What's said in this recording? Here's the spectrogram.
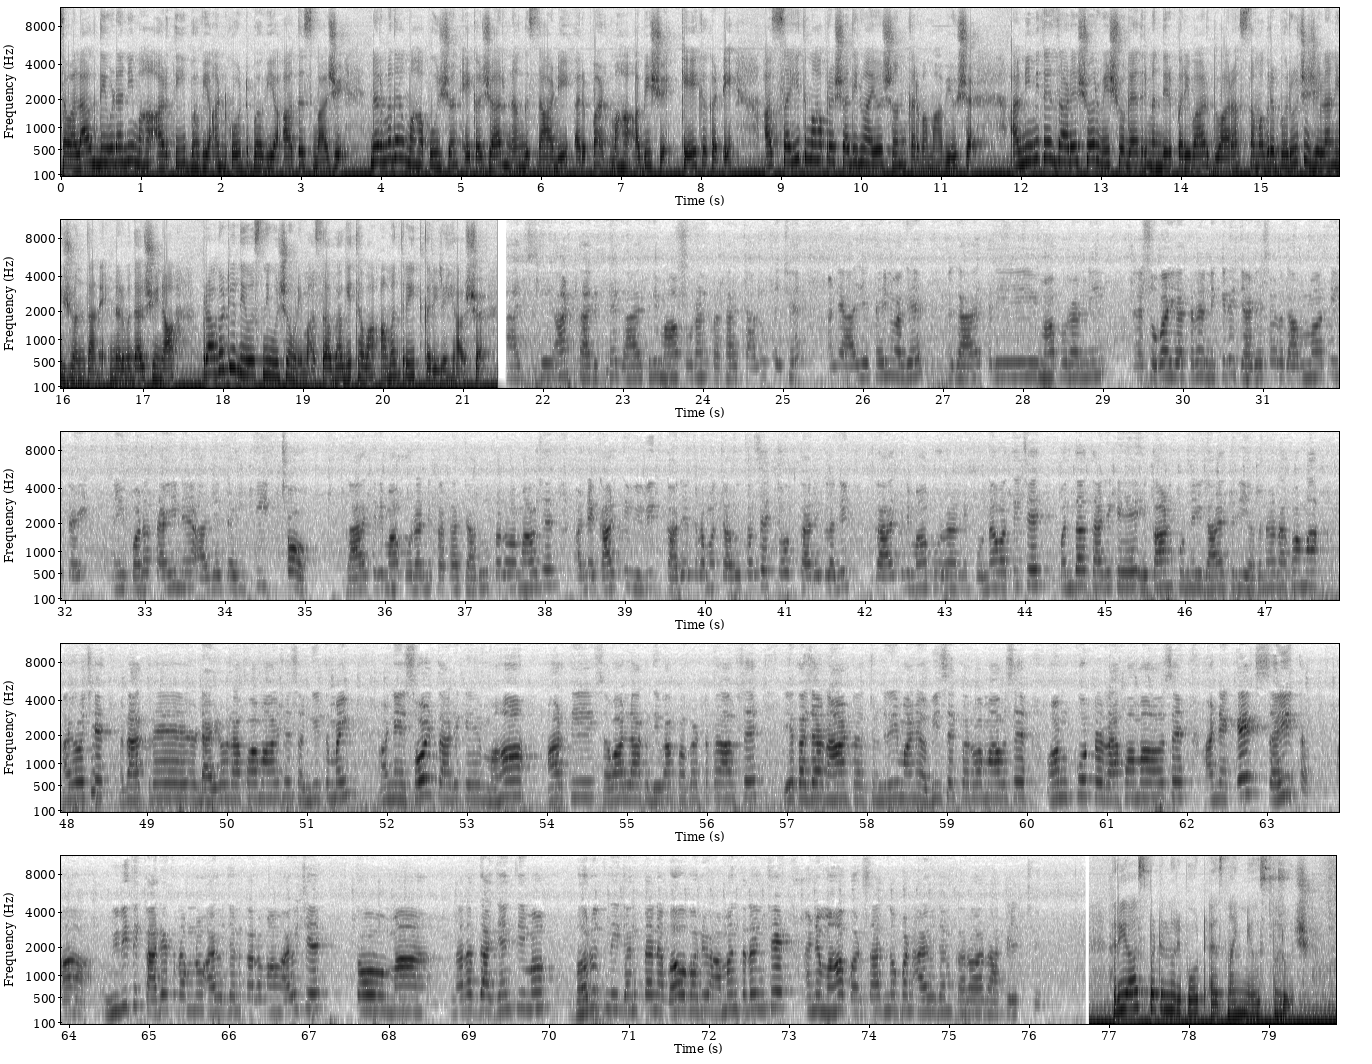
સવા લાખ દીવડાની મહાઆરતી, ભવ્ય અન્નકોટ, ભવ્ય આતશબાજી, નર્મદા મહાપૂજન, એક હજાર નંગ સાડી અર્પણ, મહાઅભિષેક, કેક કટિંગ આ સહિત મહાપ્રસાદીનું આયોજન કરવામાં આવ્યું છે. આ નિમિત્તે ઝાડેશ્વર વિશ્વ ગાયત્રી મંદિર પરિવાર દ્વારા સમગ્ર ભરૂચ જિલ્લાની જનતાને નર્મદાજીના પ્રાગટ્ય દિવસની ઉજવણીમાં સહભાગી થવા આમંત્રિત કરી રહ્યા છે. આઠ તારીખે ગાયત્રી મહાપુરાણ કથા ચાલુ થઈ છે અને આજે ત્રણ વાગે ગાયત્રી મહાપુરાણની શોભાયાત્રા નીકળી જાડેશ્વર ગામમાંથી થઈ ને પરત આવીને આજે ત્રણથી છ ગાયત્રી મહાપુરાણની કથા ચાલુ કરવામાં આવશે અને કાલથી વિવિધ કાર્યક્રમો ચાલુ થશે. ચૌદ તારીખ લગી ગાયત્રી મહાપુરાણની પૂર્ણાવતી છે. પંદર તારીખે એકાવન કુંડની ગાયત્રી યજ્ઞ રાખવામાં આવ્યો છે. રાત્રે ડાયરો રાખવામાં આવ્યો છે સંગીતમય અને સોળ તારીખે મહા આરતી સવા લાખ દીવા પ્રગટ આવશે એક હજાર આઠ ચુંદરી માને અભિષેક કરવામાં આવશે. અંકુટ રાખવામાં આવશે અને કેક સહિત વિવિધ કાર્યક્રમનું આયોજન કરવામાં આવ્યું છે. તો માં નર્મદા જયંતિમાં ભરૂચની જનતાને ભાવભર્યું આમંત્રણ છે અને મહાપ્રસાદનું પણ આયોજન કરવા રાખેલ છે. રિયાઝ પટેલનો report S nine news Bharuch.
